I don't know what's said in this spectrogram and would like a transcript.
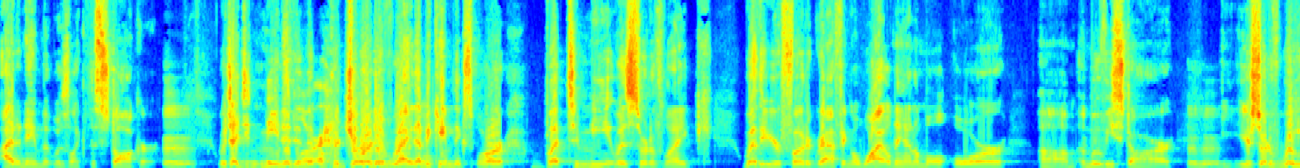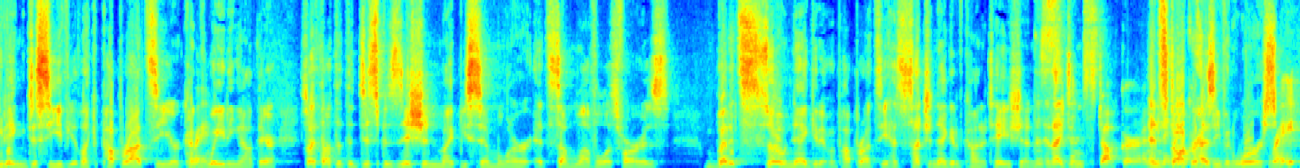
I had a name that was like the Stalker, which I didn't mean it in Mm. The pejorative way. That became the Explorer, but to me, it was sort of like whether you're photographing a wild animal or um, a movie star, you're sort of waiting to see if you like paparazzi or kind Right. of waiting out there. So I thought that the disposition might be similar at some level as far as, but it's so negative. A paparazzi has such a negative connotation, This, and I just and, didn't. stalker. I mean, and Stalker has even worse. Right.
